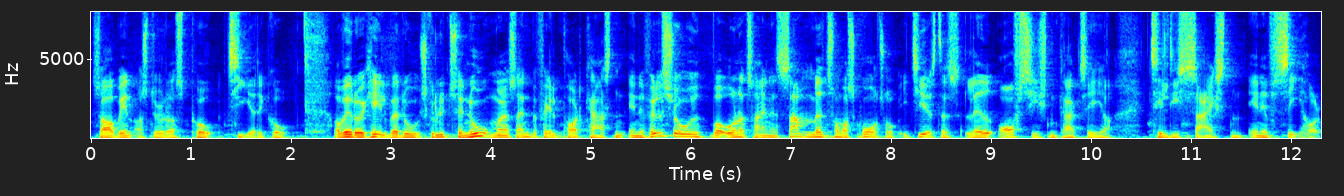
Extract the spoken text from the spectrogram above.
så op ind og støt os på tier.dk. Og ved du ikke helt, hvad du skal lytte til nu, må jeg så anbefale podcasten NFL-showet, hvor undertegnet sammen med Thomas Kvartrup i tirsdags lavede off-season karakterer til de 16 NFC-hold.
